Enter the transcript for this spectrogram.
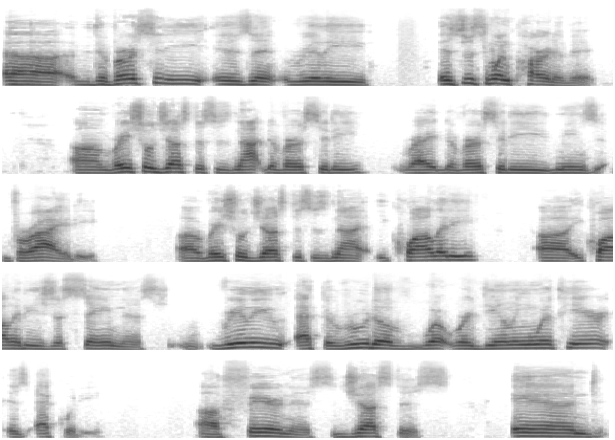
uh, diversity isn't really, it's just one part of it. Um, racial justice is not diversity, right? Diversity means variety. Uh, racial justice is not equality uh, equality is just sameness. Really, at the root of what we're dealing with here is equity, uh, fairness, justice. And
